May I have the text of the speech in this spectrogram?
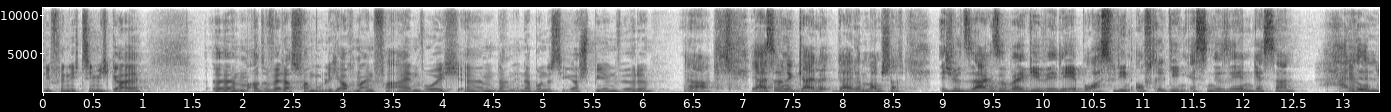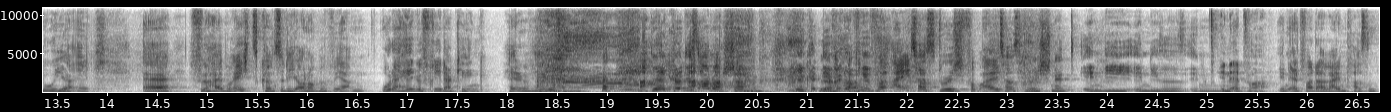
Die finde ich ziemlich geil. Ähm, also wäre das vermutlich auch mein Verein, wo ich ähm, dann in der Bundesliga spielen würde. Ja, ja, ist auch eine geile, geile Mannschaft. Ich würde sagen, so bei GWD, boah, hast du den Auftritt gegen Essen gesehen gestern? Halleluja, ey. Äh, für halb rechts könntest du dich auch noch bewerben. Oder Helge Friederking. Helge, Helge der könnte es auch noch schaffen. Der, der wird auf jeden Fall Altersdurch, vom Altersdurchschnitt in die, in dieses, in, In etwa. in etwa da reinpassen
